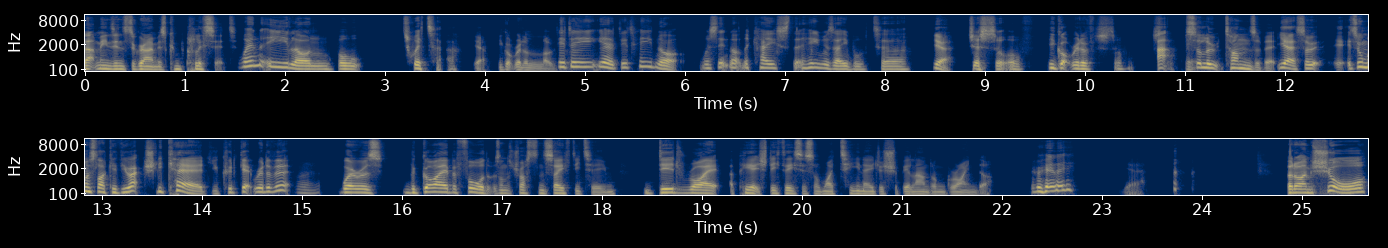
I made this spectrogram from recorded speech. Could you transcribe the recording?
that means Instagram is complicit. When Elon bought Twitter, Yeah, he got rid of loads. did he? Yeah, did he not? Was it not the case that he was able to? Yeah. just sort of He got rid of sort of stop it? absolute tons of it. Yeah, so it's almost like if you actually cared, you could get rid of it. Right. Whereas the guy before that was on the trust and safety team did write a PhD thesis on why teenagers should be allowed on Grindr. Really? Yeah. but I'm sure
